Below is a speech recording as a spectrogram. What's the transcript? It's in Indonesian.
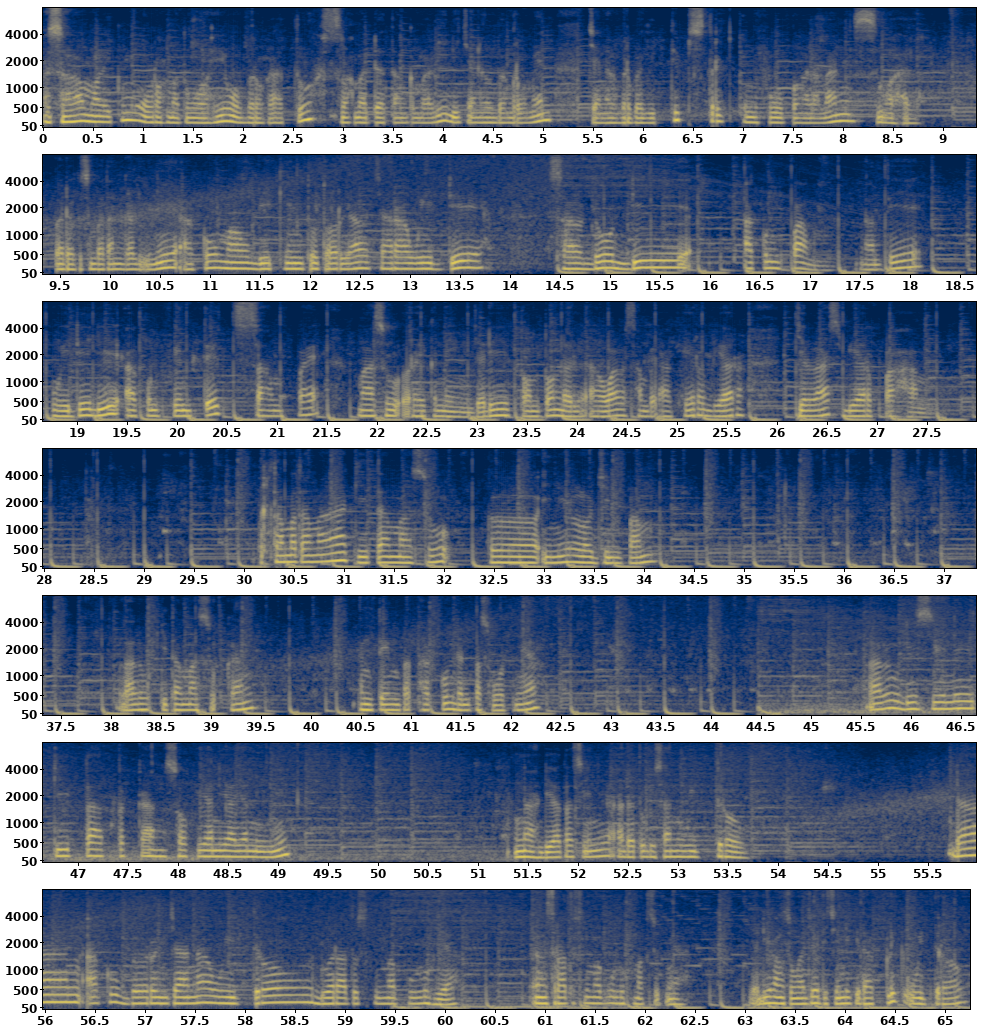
Assalamualaikum warahmatullahi wabarakatuh. Selamat datang kembali di channel Bang Romen Channel berbagi tips, trik, info, pengalaman, semua hal. Pada kesempatan kali ini aku mau bikin tutorial cara WD saldo di akun PAM Nanti WD di akun vintage sampai masuk rekening. Jadi tonton dari awal sampai akhir biar jelas biar paham pertama-tama kita masuk ke ini login pump lalu kita masukkan MT4 akun dan passwordnya. Lalu di sini kita tekan Sofian Yayan ini. Nah di atas ini ada tulisan withdraw dan aku berencana withdraw 250 ya. Eh, 150 maksudnya. Jadi langsung aja di sini kita klik withdraw.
